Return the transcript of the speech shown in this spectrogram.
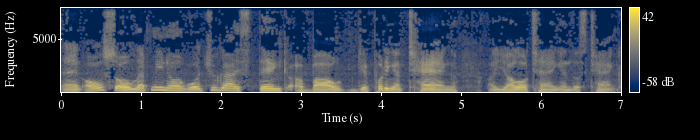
And also, let me know what you guys think about get putting a tang, a yellow tang in this tank.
